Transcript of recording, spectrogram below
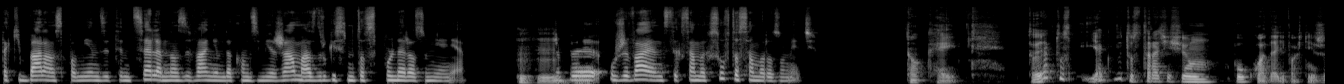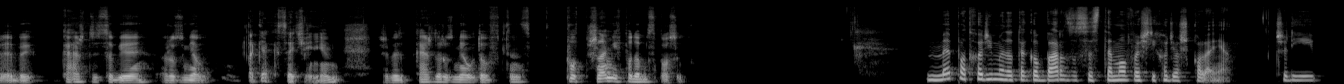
taki balans pomiędzy tym celem, nazywaniem, dokąd zmierzamy, a z drugiej strony to wspólne rozumienie. Mhm. Żeby używając tych samych słów, to samo rozumieć. Okej. Okay. To jak, to jak wy to staracie się poukładać właśnie, żeby każdy sobie rozumiał tak jak chcecie, nie? Żeby każdy rozumiał to w ten, przynajmniej w podobny sposób. My podchodzimy do tego bardzo systemowo, jeśli chodzi o szkolenia. Czyli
